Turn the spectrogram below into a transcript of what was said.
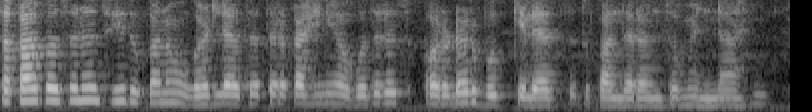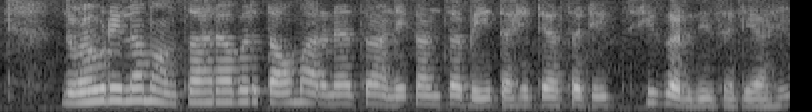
सकाळपासूनच ही दुकानं उघडल्याचं तर काहींनी अगोदरच ऑर्डर बुक केल्याचं दुकानदारांचं म्हणणं आहे. धुळवडीला मांसाहारावर ताव मारण्याचा अनेकांचा बेत आहे त्यासाठीच ही गर्दी झाली आहे.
